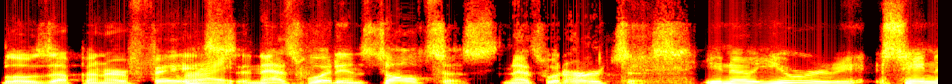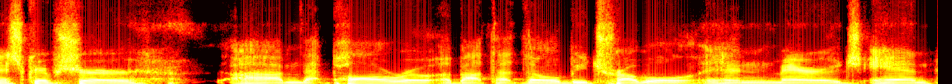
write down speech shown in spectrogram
blows up in our face. Right. And that's what insults us. And that's what hurts us. You know, you were saying a scripture um, that Paul wrote about that there will be trouble in marriage. And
